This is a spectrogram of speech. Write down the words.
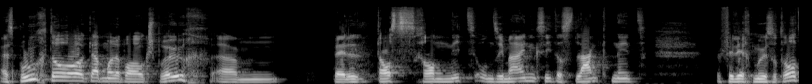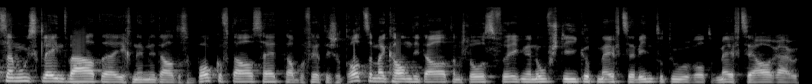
es braucht da, glaube ich, mal ein paar Gespräche. Ähm, weil das kann nicht unsere Meinung sein. Das lenkt nicht. Vielleicht muss er trotzdem ausgelehnt werden. Ich nehme nicht an, dass er Bock auf das hat, aber vielleicht ist er trotzdem ein Kandidat am Schluss für irgendeinen Aufstieg beim FC Winterthur oder beim FC Aarau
